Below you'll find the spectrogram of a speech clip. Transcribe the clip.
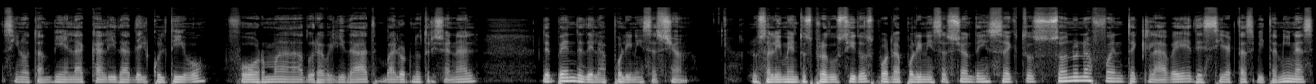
sino también la calidad del cultivo, forma, durabilidad, valor nutricional, depende de la polinización. Los alimentos producidos por la polinización de insectos son una fuente clave de ciertas vitaminas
